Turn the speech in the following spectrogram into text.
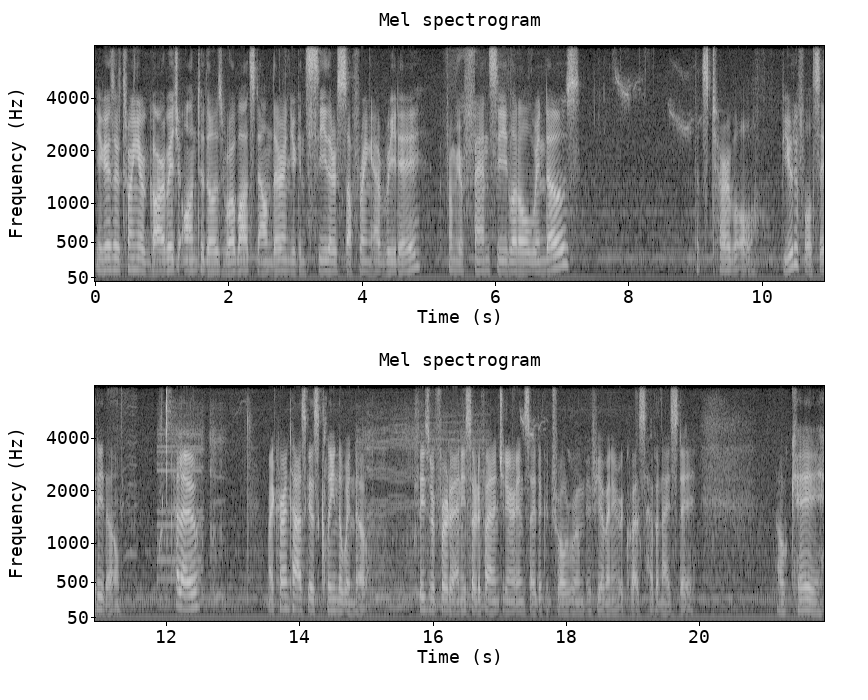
You guys are throwing your garbage onto those robots down there and you can see they're suffering every day from your fancy little windows. That's terrible. Beautiful city though. Hello. My current task is clean the window. Please refer to any certified engineer inside the control room if you have any requests. Have a nice day. Okay.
